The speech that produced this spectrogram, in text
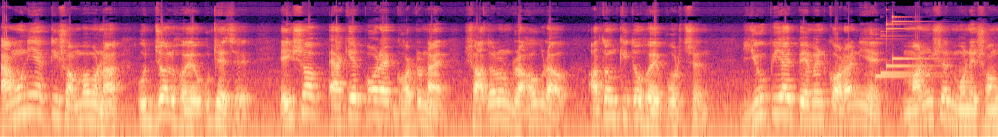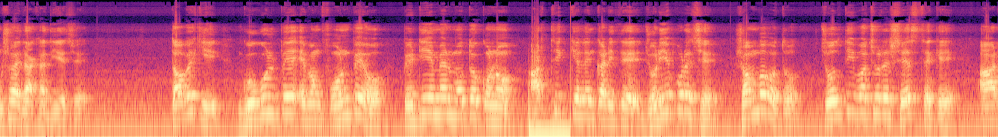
এমনই একটি সম্ভাবনা উজ্জ্বল হয়ে উঠেছে। এইসব একের পর এক ঘটনায় সাধারণ গ্রাহকরাও আতঙ্কিত হয়ে পড়ছেন। ইউপিআই পেমেন্ট করা নিয়ে মানুষের মনে সংশয় দেখা দিয়েছে। তবে কি গুগল পে এবং ফোনপেও পেটিএমের মতো কোনো আর্থিক কেলেঙ্কারিতে জড়িয়ে পড়েছে? সম্ভবত চলতি বছরের শেষ থেকে আর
